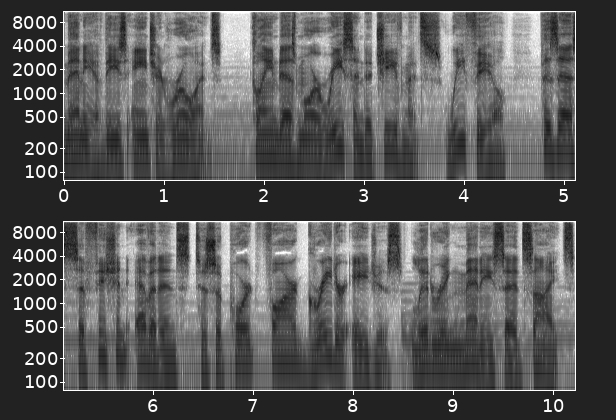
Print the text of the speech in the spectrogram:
Many of these ancient ruins, claimed as more recent achievements, we feel, possess sufficient evidence to support far greater ages littering many said sites,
